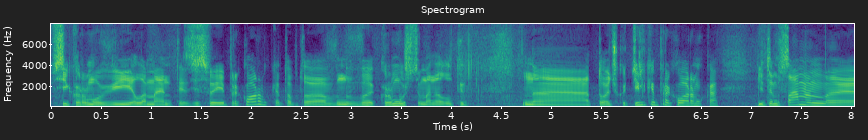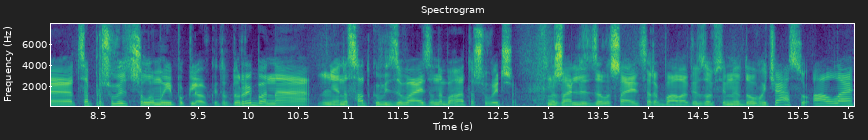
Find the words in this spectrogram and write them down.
всі кормові елементи зі своєї прикормки. Тобто в, кормушці в мене летить на точку тільки прикормка. І тим самим е, це пришвидшило мої покльовки. Тобто риба на насадку відзивається набагато швидше. На жаль, залишається рибалити зовсім недовго часу, але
